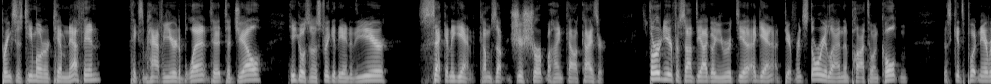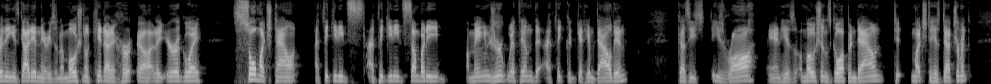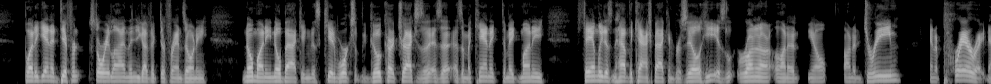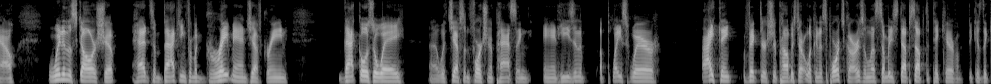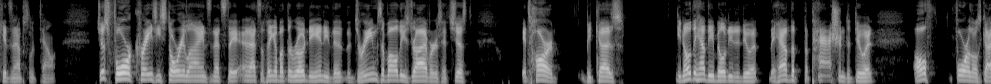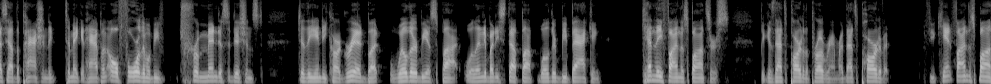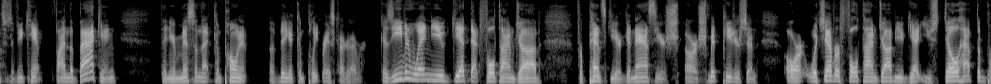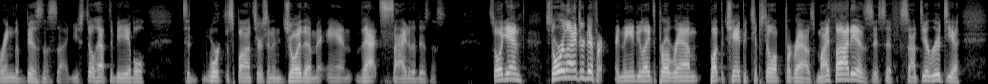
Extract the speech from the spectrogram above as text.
brings his team owner Tim Neff in, takes him half a year to blend to, to gel. He goes on a streak at the end of the year. Second again, comes up just short behind Kyle Kaiser. Third year for Santiago Urrutia. Again, a different storyline than Pato and Colton. This kid's putting everything he's got in there. He's an emotional kid out of, her, uh, out of Uruguay. So much talent. I think he needs. I think he needs somebody, a manager with him that I think could get him dialed in, because he's he's raw and his emotions go up and down, to, much to his detriment. But again, a different storyline. Then you got Victor Franzoni, no money, no backing. This kid works at the go kart tracks as a, as a as a mechanic to make money. Family doesn't have the cash back in Brazil. He is running on, a you know on a dream and a prayer right now, winning the scholarship. Had some backing from a great man, Jeff Green. That goes away uh, with Jeff's unfortunate passing, and he's in a, a place where I think Victor should probably start looking at sports cars unless somebody steps up to take care of him because the kid's an absolute talent. Just four crazy storylines, and that's the and that's the thing about the road to Indy. The the dreams of all these drivers. It's just it's hard because you know they have the ability to do it. They have the, the passion to do it. All four of those guys have the passion to, to make it happen. All four of them would be tremendous additions to the IndyCar grid. But will there be a spot? Will anybody step up? Will there be backing? Can they find the sponsors? Because that's part of the program, right? That's part of it. If you can't find the sponsors, if you can't find the backing, then you're missing that component of being a complete race car driver. Because even when you get that full time job, for Penske or Ganassi or, or Schmidt Peterson or whichever full time job you get, you still have to bring the business side. You still have to be able to work the sponsors and enjoy them and that side of the business. So, again, storylines are different in the Indy Lights program, but the championship's still up for grabs. My thought is, is if Santi Urrutia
